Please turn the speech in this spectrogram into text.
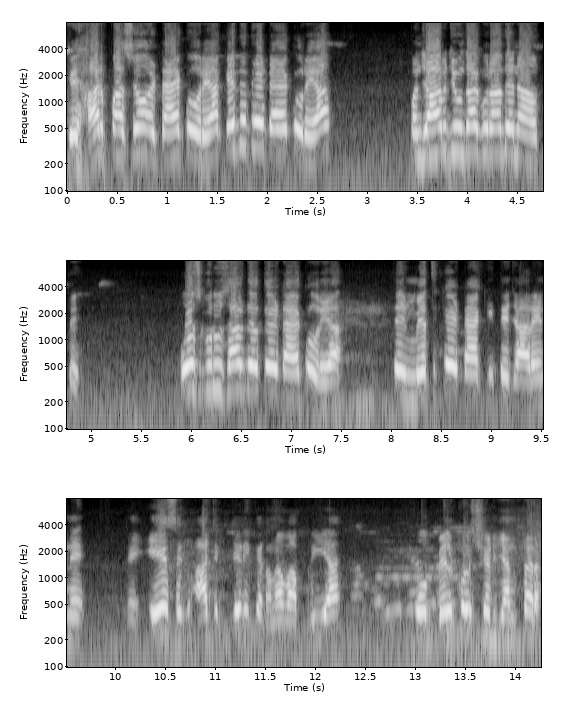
ਕਿ ਹਰ ਪਾਸਿਓਂ ਅਟੈਕ ਹੋ ਰਿਹਾ, ਕਿਹਦੇ ਤੇ ਅਟੈਕ ਹੋ ਰਿਹਾ? ਪੰਜਾਬ ਜਿਉਂਦਾ ਗੁਰਾਂ ਦੇ ਨਾਂ ਉੱਤੇ। ਉਸ ਗੁਰੂ ਸਾਹਿਬ ਦੇ ਉੱਤੇ ਅਟੈਕ ਹੋ ਰਿਹਾ ਤੇ ਮਿੱਥ ਕੇ ਅਟੈਕ ਕੀਤੇ ਜਾ ਰਹੇ ਨੇ। ਤੇ ਇਸ ਅੱਜ ਜਿਹੜੀ ਘਟਨਾ ਵਾਪਰੀ ਆ, ਉਹ ਬਿਲਕੁਲ ਛਿੜਜੰਤਰ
